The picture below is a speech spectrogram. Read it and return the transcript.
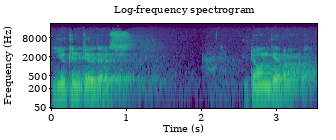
You can do this. Don't give up.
